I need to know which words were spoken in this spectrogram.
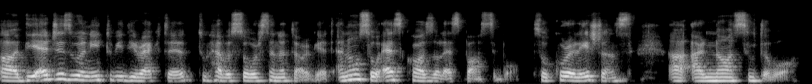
uh, the edges will need to be directed to have a source and a target, and also as causal as possible. So correlations uh, are not suitable.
